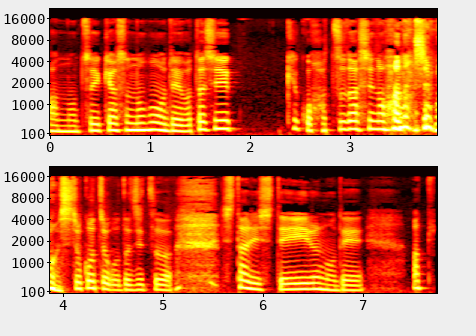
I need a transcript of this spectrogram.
あのツイキャスの方で私結構初出しの話も ちょこちょこと実はしたりしているのであと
